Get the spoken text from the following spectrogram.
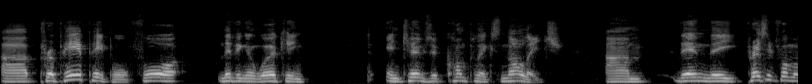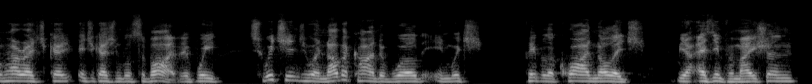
uh, prepare people for living and working in terms of complex knowledge, um, then the present form of higher educa education will survive. If we switch into another kind of world in which people acquire knowledge, you know, as information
